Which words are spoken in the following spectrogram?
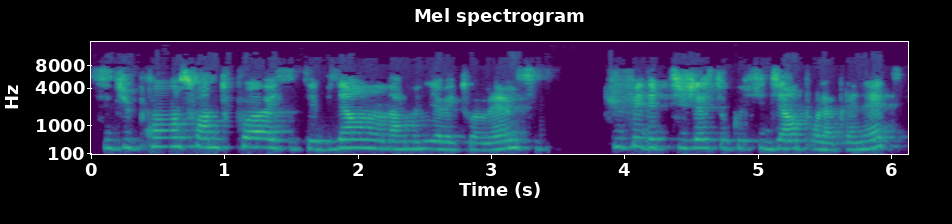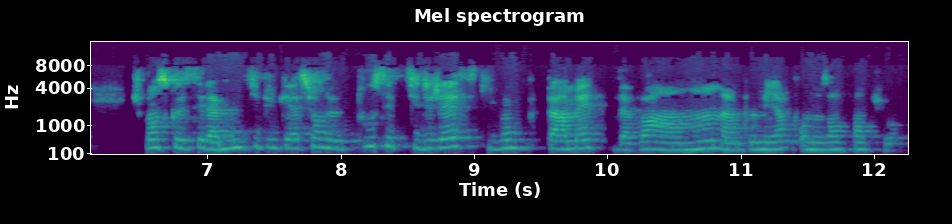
Si tu prends soin de toi et si tu es bien en harmonie avec toi-même, si tu fais des petits gestes au quotidien pour la planète, je pense que c'est la multiplication de tous ces petits gestes qui vont permettre d'avoir un monde un peu meilleur pour nos enfants, tu vois.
